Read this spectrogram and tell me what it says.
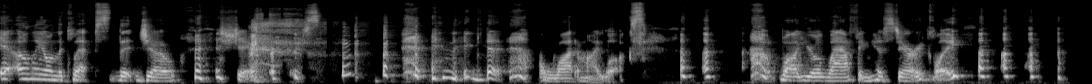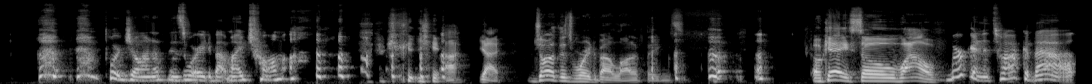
Yeah, only on the clips that Joe shares, and they get a lot of my looks while you're laughing hysterically. Poor Jonathan's worried about my trauma. yeah, yeah. Jonathan's worried about a lot of things. Okay, so wow, We're going to talk about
